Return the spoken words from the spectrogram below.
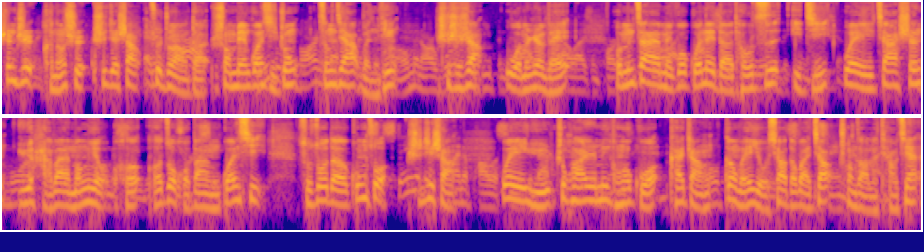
甚至可能是世界上最重要的双边关系中增加稳定。事实上，我们认为我们在美国国内的投资以及为加深与海外盟友和合作伙伴关系。所做的工作，实际上为与中华人民共和国开展更为有效的外交创造了条件。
